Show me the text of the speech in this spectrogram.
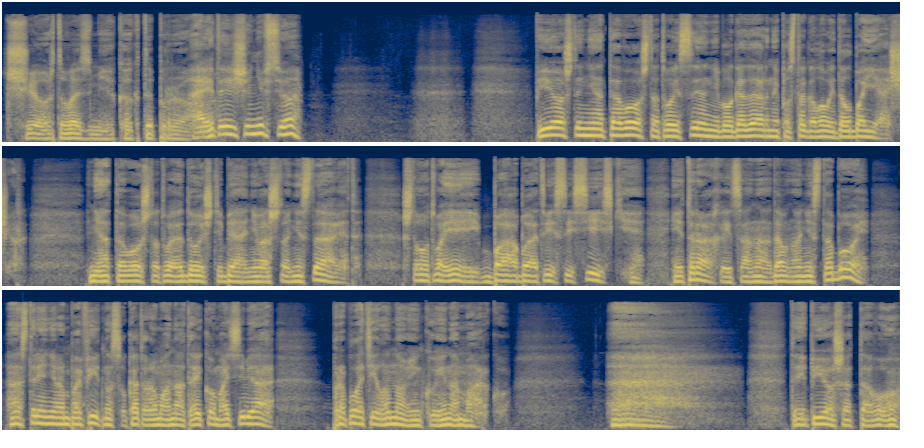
Черт возьми, как ты прав. А это еще не все. Пьешь ты не от того, что твой сын неблагодарный пустоголовый долбоящер. Не от того, что твоя дочь тебя ни во что не ставит, что у твоей бабы отвисли сиськи, и трахается она давно не с тобой, а с тренером по фитнесу, которому она тайком от себя проплатила новенькую иномарку. Ах, ты пьешь от того,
